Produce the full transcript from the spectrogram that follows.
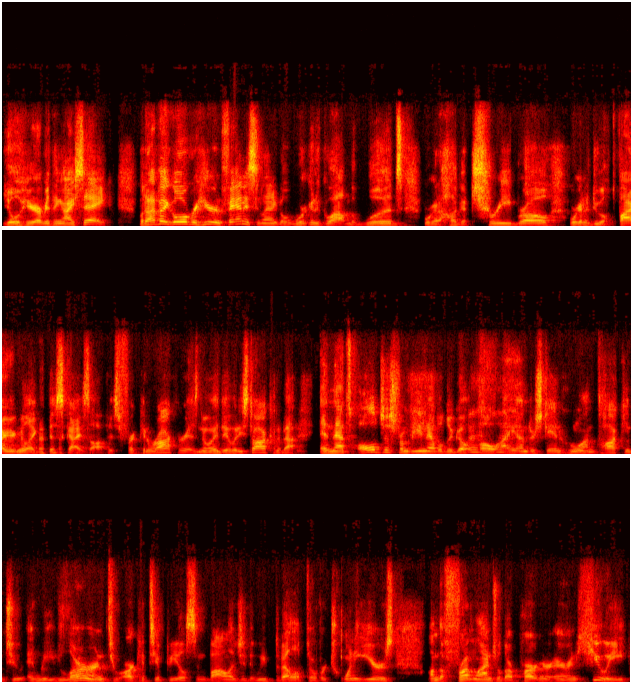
you'll hear everything I say. But if I go over here in Fantasyland and go, we're going to go out in the woods, we're going to hug a tree, bro, we're going to do a fire, you're like, this guy's off his freaking rocker, has no idea what he's talking about. And that's all just from being able to go, oh, I understand who I'm talking to. And we learn through archetypal symbology that we've developed over 20 years on the front lines with our partner, Aaron Huey,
